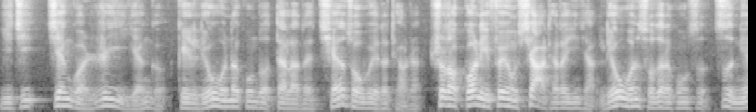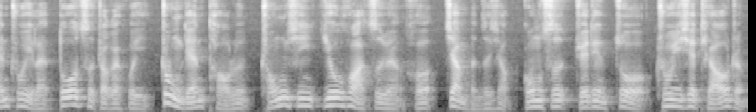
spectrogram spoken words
以及监管日益严格，给刘文的工作带来了前所未有的挑战。受到管理费用下调的影响，刘文所在的公司自年初以来多次召开会议，重点讨论重新优化资源和降本增效。公司决定做出一些调整，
